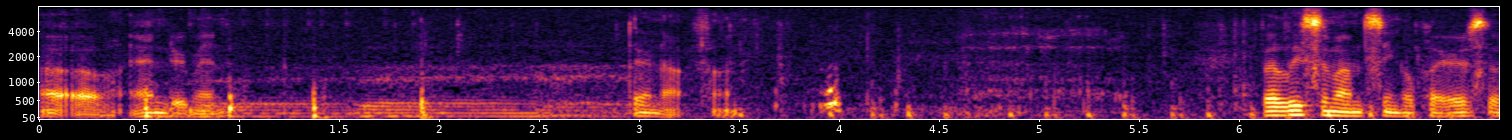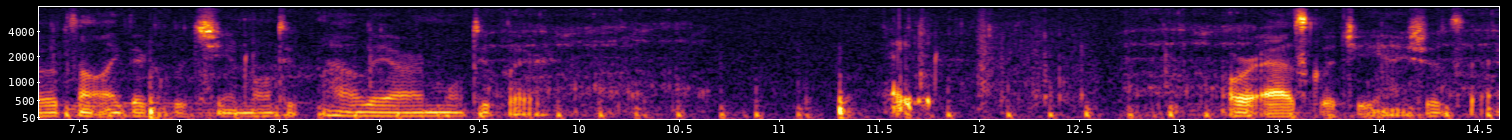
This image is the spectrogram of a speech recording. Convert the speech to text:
Uh-oh, Enderman. They're not fun. But at least I'm on single player, so it's not like they're glitchy in multi how they are in multiplayer. Or as glitchy, I should say.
